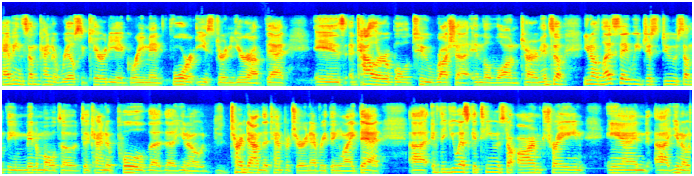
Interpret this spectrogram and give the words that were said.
having some kind of real security agreement for Eastern Europe that is tolerable to Russia in the long term. And so, you know, let's say we just do something minimal to to kind of pull the the you know turn down the temperature and everything like that. Uh, if the U.S. continues to arm, train, and uh, you know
